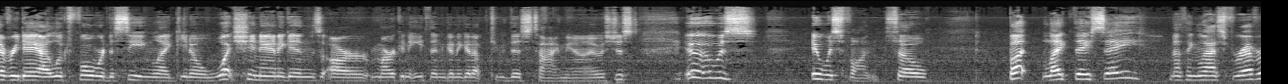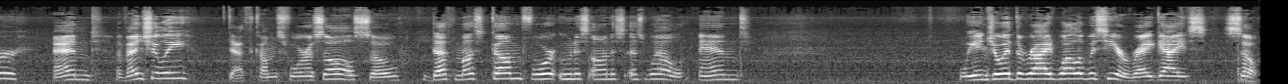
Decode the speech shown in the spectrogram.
every day I looked forward to seeing, like, you know, what shenanigans are Mark and Ethan gonna get up to this time, you know, it was just, it, it was, it was fun, so... But, like they say, nothing lasts forever, and eventually, death comes for us all, so death must come for Unus Annus as well, and we enjoyed the ride while it was here, right guys? So,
